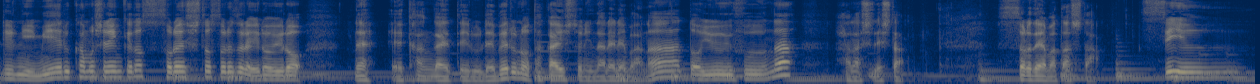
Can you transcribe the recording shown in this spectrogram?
ルに見えるかもしれんけどそれ人それぞれいろいろね考えているレベルの高い人になれればなというふうな話でした。それではまた明日。See you!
